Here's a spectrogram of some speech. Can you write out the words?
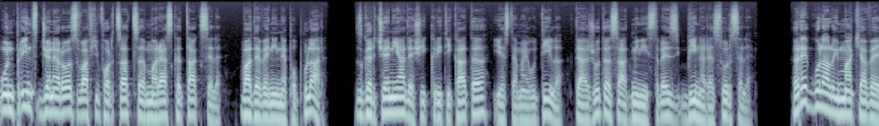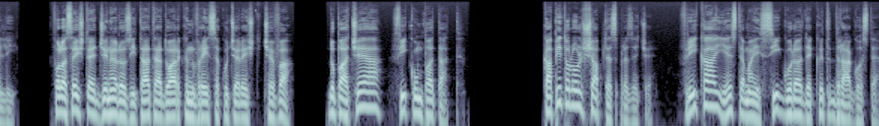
Un prinț generos va fi forțat să mărească taxele, va deveni nepopular. Zgârcenia, deși criticată, este mai utilă, te ajută să administrezi bine resursele. Regula lui Machiavelli. Folosește generozitatea doar când vrei să cucerești ceva. După aceea, fii cumpătat. Capitolul 17. Frica este mai sigură decât dragostea.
